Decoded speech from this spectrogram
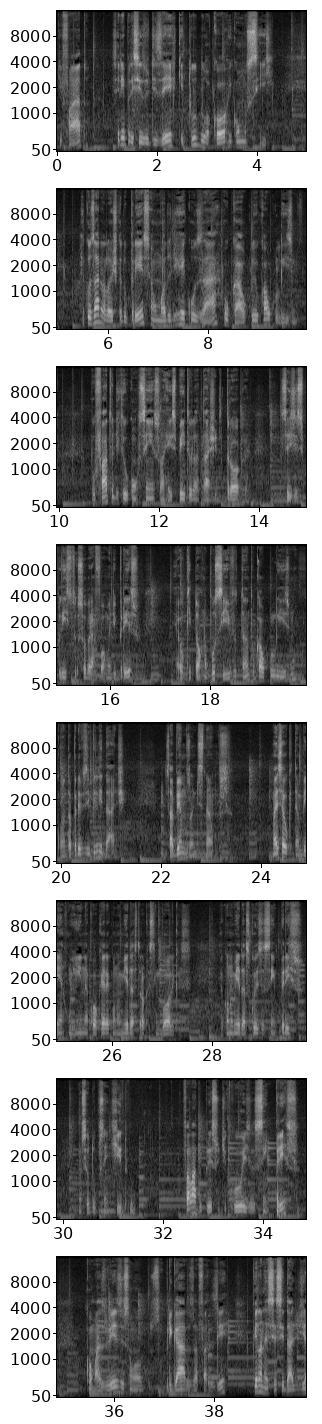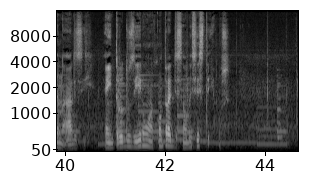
De fato, seria preciso dizer que tudo ocorre como se. Recusar a lógica do preço é um modo de recusar o cálculo e o calculismo. O fato de que o consenso a respeito da taxa de troca seja explícito sobre a forma de preço é o que torna possível tanto o calculismo quanto a previsibilidade. Sabemos onde estamos, mas é o que também arruína qualquer economia das trocas simbólicas, economia das coisas sem preço, no seu duplo sentido. Falar do preço de coisas sem preço, como às vezes somos obrigados a fazer, pela necessidade de análise, é introduzir uma contradição nesses termos.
